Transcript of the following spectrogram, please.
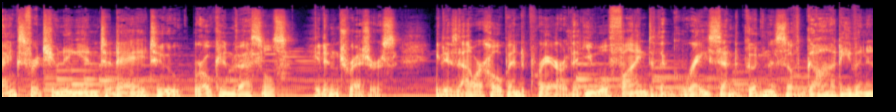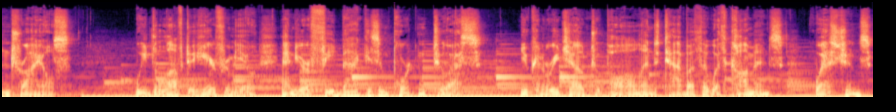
Thanks for tuning in today to Broken Vessels, Hidden Treasures. It is our hope and prayer that you will find the grace and goodness of God even in trials. We'd love to hear from you, and your feedback is important to us. You can reach out to Paul and Tabitha with comments, questions,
